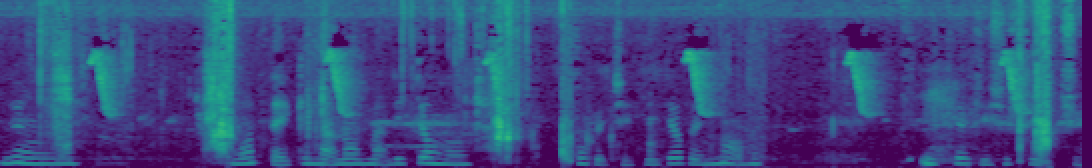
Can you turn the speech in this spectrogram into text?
nhưng mất để cái nạn non mạng đi cho mà. Sao phải chế chế cho bánh nọ không cho chị sư sư chế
